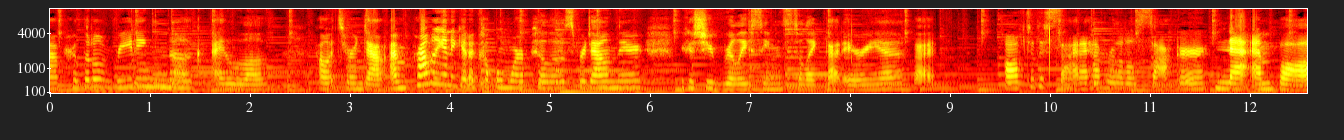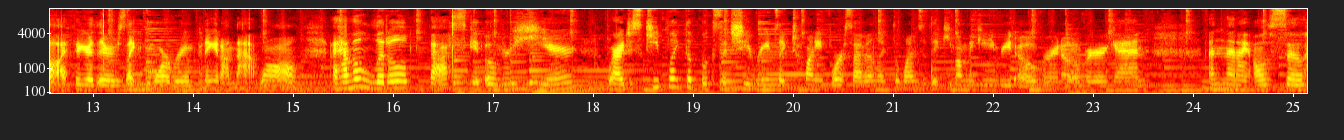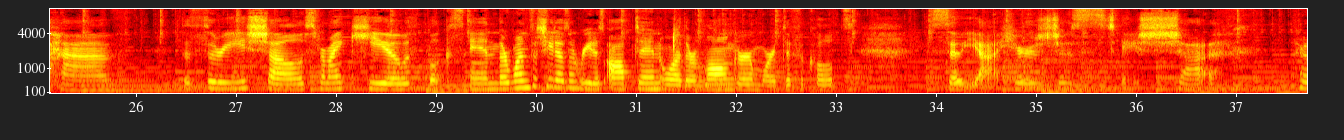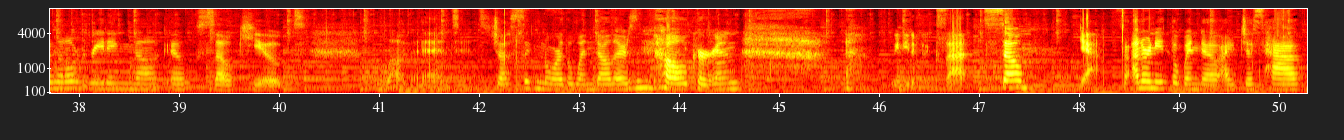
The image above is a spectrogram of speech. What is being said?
have her little reading nook. I love how it turned out. I'm probably gonna get a couple more pillows for down there because she really seems to like that area, but off to the side, I have her little soccer net and ball. I figure there's like more room putting it on that wall. I have a little basket over here where I just keep like the books that she reads like 24 7, like the ones that they keep on making you read over and over again. And then I also have the three shelves from IKEA with books in. They're ones that she doesn't read as often or they're longer, more difficult. So yeah, here's just a shot of her little reading nook. It looks so cute. Love it. It's just ignore the window. There's no curtain. We need to fix that. So yeah, so underneath the window I just have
